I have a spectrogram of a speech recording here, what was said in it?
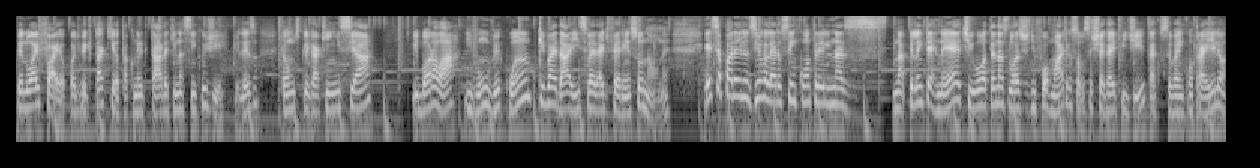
pelo Wi-Fi. Pode ver que está aqui, ó, tá conectado aqui na 5G, beleza? Então vamos clicar aqui em iniciar e bora lá e vamos ver quanto que vai dar aí, se vai dar diferença ou não, né? Esse aparelhozinho, galera, você encontra ele nas, na, pela internet ou até nas lojas de informática, só você chegar e pedir, tá? Que você vai encontrar ele, ó.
